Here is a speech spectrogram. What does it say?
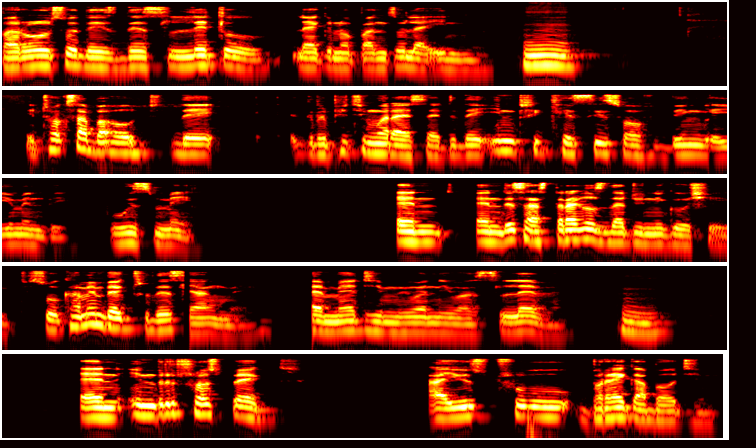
but also there's this little like you know panzula in you. Mm. It talks about the repeating what I said, the intricacies of being a human being is male. And and these are struggles that you negotiate. So coming back to this young man, I met him when he was 11. Mm. And in retrospect, I used to brag about him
